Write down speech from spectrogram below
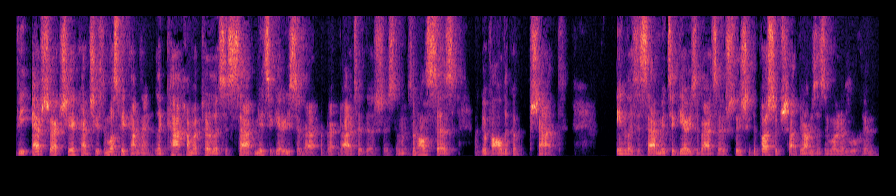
ואפשר להקשיר כאן שיש, there must be common לקח המטר לססף מיציגר איסר בארצה דרשיס. So it all says a gewaltige pshat in Lesesab Mitzvah Geri Sabatza Shlishi, the Pashup Shot, the Rambam says in Ruchim,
